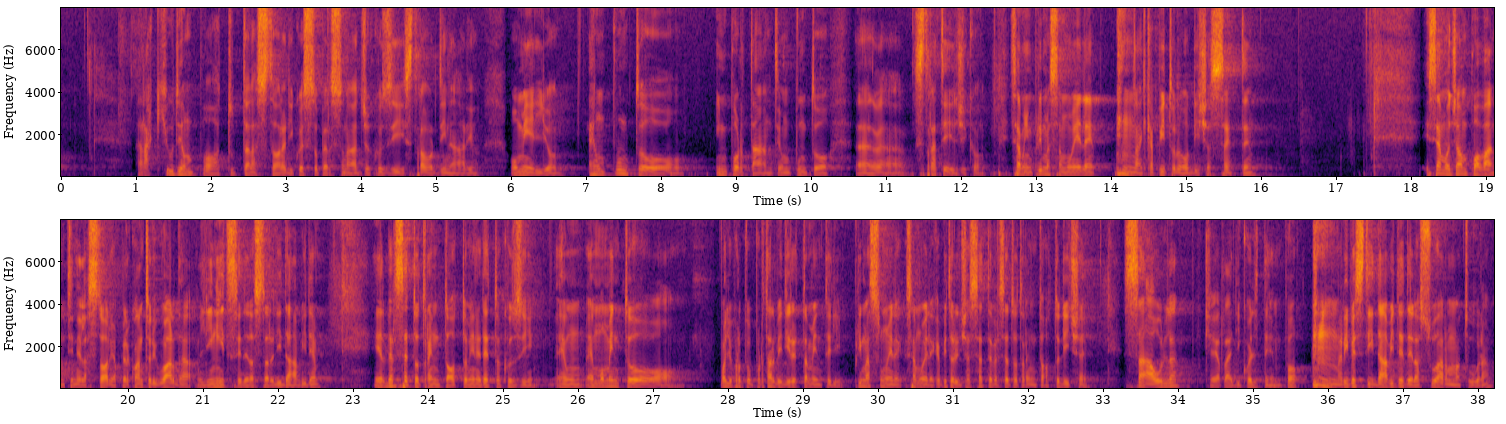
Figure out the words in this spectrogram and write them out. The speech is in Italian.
racchiude un po' tutta la storia di questo personaggio così straordinario, o meglio, è un punto importante, un punto eh, strategico. Siamo in 1 Samuele al capitolo 17 e siamo già un po' avanti nella storia per quanto riguarda gli inizi della storia di Davide. E al versetto 38 viene detto così, è un, è un momento Voglio proprio portarvi direttamente lì. Prima Samuele, Samuele, capitolo 17, versetto 38, dice Saul, che è il re di quel tempo, rivestì Davide della sua armatura,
